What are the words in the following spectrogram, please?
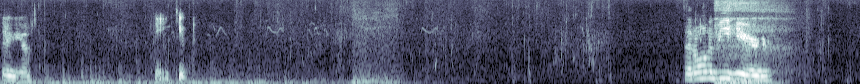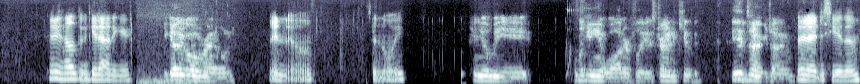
There you go. Thank you. I don't want to be here. How the hell do we get out of here? You gotta go around, I know. It's annoying. and you'll be looking at water fleas, trying to kill it the entire time. And I just hear them.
